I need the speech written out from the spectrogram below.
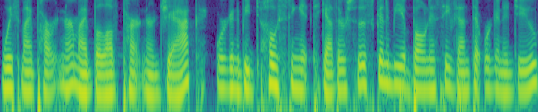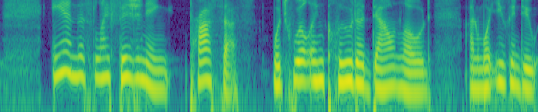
with my partner, my beloved partner, Jack. We're going to be hosting it together. So, this is going to be a bonus event that we're going to do. And this life visioning process, which will include a download on what you can do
